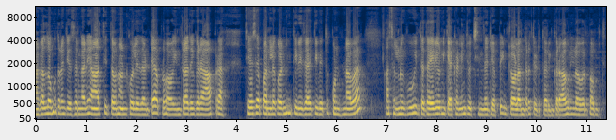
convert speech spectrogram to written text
నగలు దొంగతనం చేశాను కానీ ఆస్తి ఇద్దామని అనుకోలేదంటే అప్పుడు ఇంద్రా దగ్గర ఆపరా. చేసే పనులు కూడా నీతి నిజాయితీ వెతుక్కుంటున్నావా? అసలు నువ్వు ఇంత ధైర్యం నీకు ఎక్కడి నుంచి వచ్చిందని చెప్పి ఇంట్లో వాళ్ళందరూ తిడతారు. ఇంకా రాహుల్ ఎవరు పంపి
